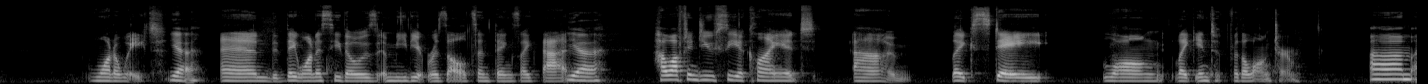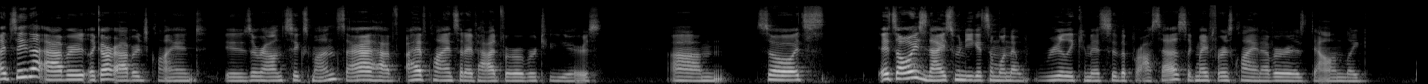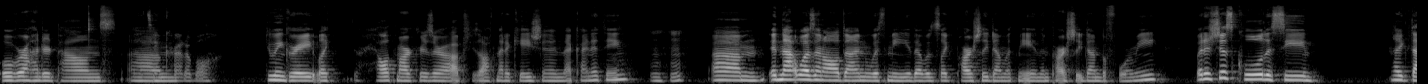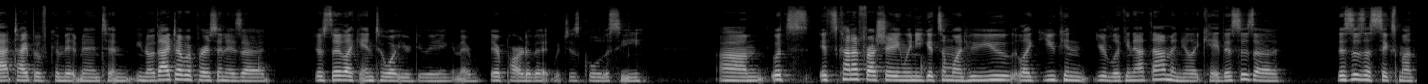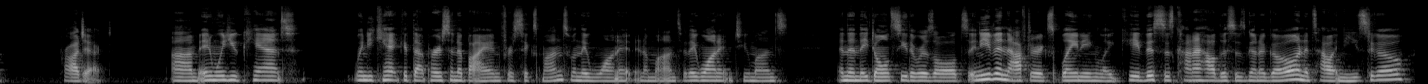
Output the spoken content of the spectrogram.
want to wait. Yeah, And they want to see those immediate results and things like that. yeah. How often do you see a client um, like stay long, like into for the long term? Um, I'd say that average, like our average client, is around six months. I have I have clients that I've had for over two years. Um, so it's it's always nice when you get someone that really commits to the process. Like my first client ever is down like over hundred pounds. It's Um, incredible. Doing great. Like her health markers are up. She's off medication, that kind of thing. Um, and that wasn't all done with me. That was like partially done with me and then partially done before me. But it's just cool to see like that type of commitment and you know that type of person is a just they're like into what you're doing and they're they're part of it, which is cool to see. Um, what's it's kind of frustrating when you get someone who you like you can you're looking at them and you're like, hey, this is a this is a six month project, um, and when you can't when you can't get that person to buy in for six months when they want it in a month or they want it in two months and then they don't see the results. And even after explaining like hey this is kind of how this is going to go and it's how it needs to go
